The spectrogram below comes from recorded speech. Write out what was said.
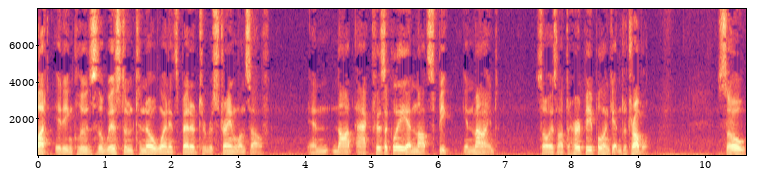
But it includes the wisdom to know when it's better to restrain oneself and not act physically and not speak in mind, so as not to hurt people and get into trouble. So,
